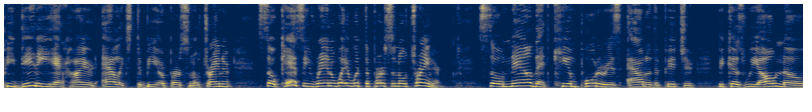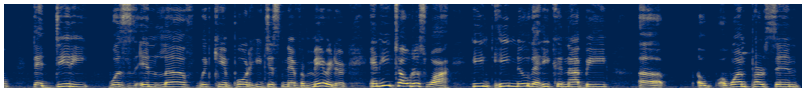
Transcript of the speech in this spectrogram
P. Diddy had hired Alex to be her personal trainer. So Cassie ran away with the personal trainer. So now that Kim Porter is out of the picture, because we all know that Diddy was in love with Kim Porter, he just never married her, and he told us why. He he knew that he could not be uh, a, a one person,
